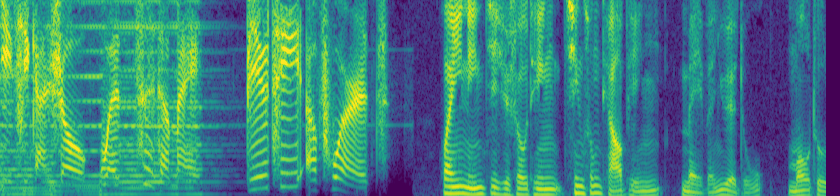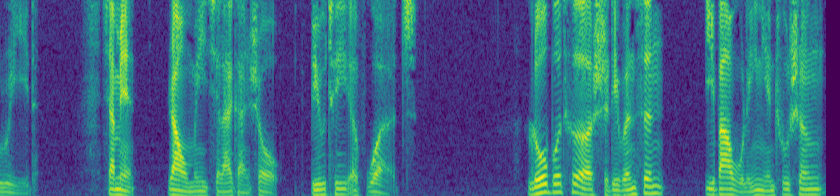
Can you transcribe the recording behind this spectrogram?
一起感受文字的美，Beauty of Words。欢迎您继续收听轻松调频美文阅读 More to Read。下面让我们一起来感受 Beauty of Words。罗伯特·史蒂文森，一八五零年出生，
